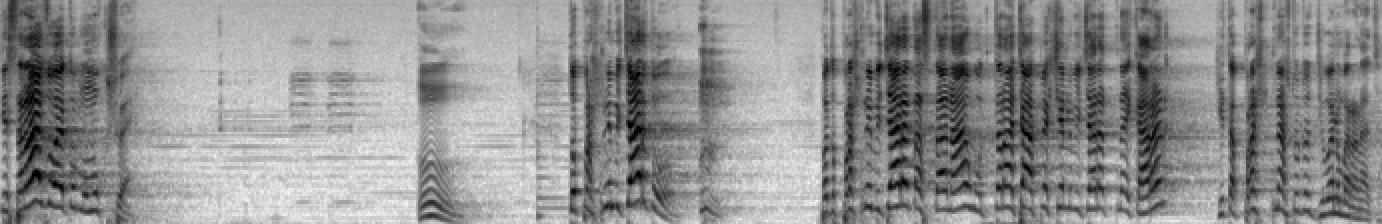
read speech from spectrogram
तिसरा जो आहे तो मुमुक्षु आहे. हम्म. तो प्रश्न विचारतो. पण तो प्रश्न विचारत असताना उत्तराच्या अपेक्षेने विचारत नाही. कारण हिचा प्रश्न असतो तो जीवन मरणाचा.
